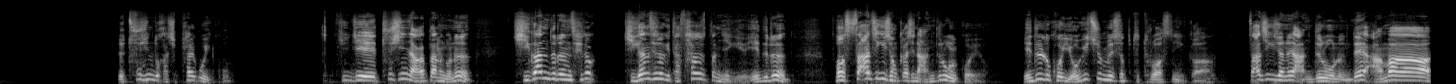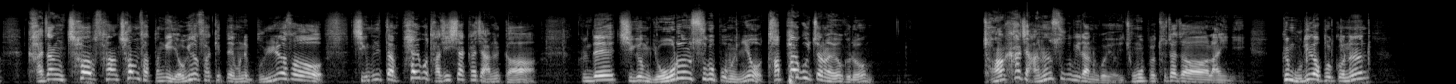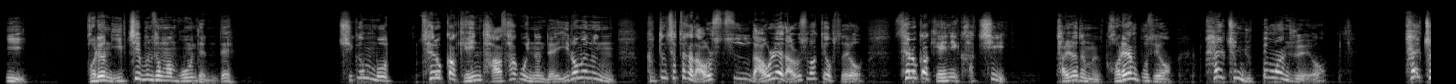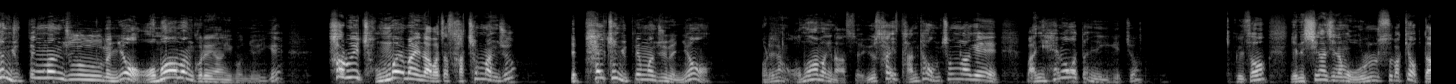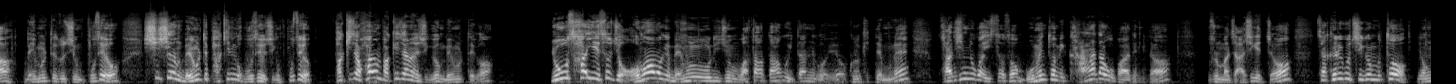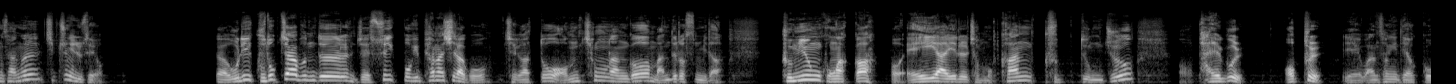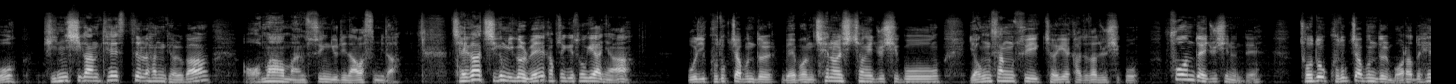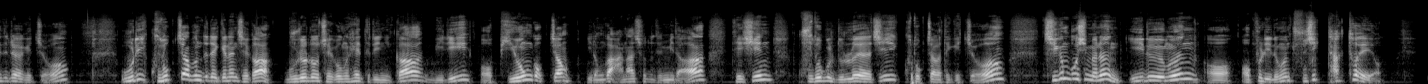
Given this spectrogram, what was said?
이제 투신도 같이 팔고 있고. 이제 투신이 나갔다는 거는 기관들은 세력 기관 세력이 다 사라졌다는 얘기예요. 얘들은 더 싸지기 전까지는 안 들어올 거예요. 얘들도 거의 여기쯤에서부터 들어왔으니까 싸지기 전에 안 들어오는데 아마 가장 처음, 사, 처음 샀던 게 여기서 샀기 때문에 물려서 지금 일단 팔고 다시 시작하지 않을까. 그런데 지금 요런 수급 보면요. 다 팔고 있잖아요. 그럼. 정확하지 않은 수급이라는 거예요. 이 종목별 투자자 라인이. 그럼 우리가 볼 거는 이 거래원 입체 분석만 보면 되는데 지금 뭐 세력과 개인 다 사고 있는데 이러면은 급등 차트가 나올 수 나올래 나올 수밖에 없어요. 세력과 개인이 같이 달려들면 거래량 보세요. 8,600만 주예요. 8,600만 주면요 어마어마한 거래량이거든요 이게 하루에 정말 많이 나봤자 4천만 주? 근데 8,600만 주면요 거래량 어마어마하게 나왔어요. 이 사이 단타 엄청나게 많이 해먹었다는 얘기겠죠. 그래서 얘는 시간 지나면 오를 수밖에 없다. 매물대도 지금 보세요. 실시간 매물대 바뀌는 거 보세요. 지금 보세요. 바뀌자 화면 바뀌잖아요. 지금 매물대가. 요 사이에서 어마어마하게 매물이 지금 왔다 갔다 하고 있다는 거예요. 그렇기 때문에 관심도가 있어서 모멘텀이 강하다고 봐야 됩니다. 무슨 말인지 아시겠죠? 자, 그리고 지금부터 영상을 집중해 주세요. 자, 우리 구독자분들 이제 수익 보기 편하시라고 제가 또 엄청난 거 만들었습니다. 금융공학과 AI를 접목한 급등주 어, 발굴 어플 예, 완성이 되었고 긴 시간 테스트를 한 결과 어마어마한 수익률이 나왔습니다. 제가 지금 이걸 왜 갑자기 소개하냐? 우리 구독자분들 매번 채널 시청해 주시고 영상 수익 저에게 가져다 주시고 후원도 해 주시는데 저도 구독자분들 뭐라도 해드려야겠죠. 우리 구독자분들에게는 제가 무료로 제공해 드리니까 미리 어, 비용 걱정 이런 거 안 하셔도 됩니다. 대신 구독을 눌러야지 구독자가 되겠죠. 지금 보시면은 이름은 어, 어플 이름은 주식 닥터예요.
